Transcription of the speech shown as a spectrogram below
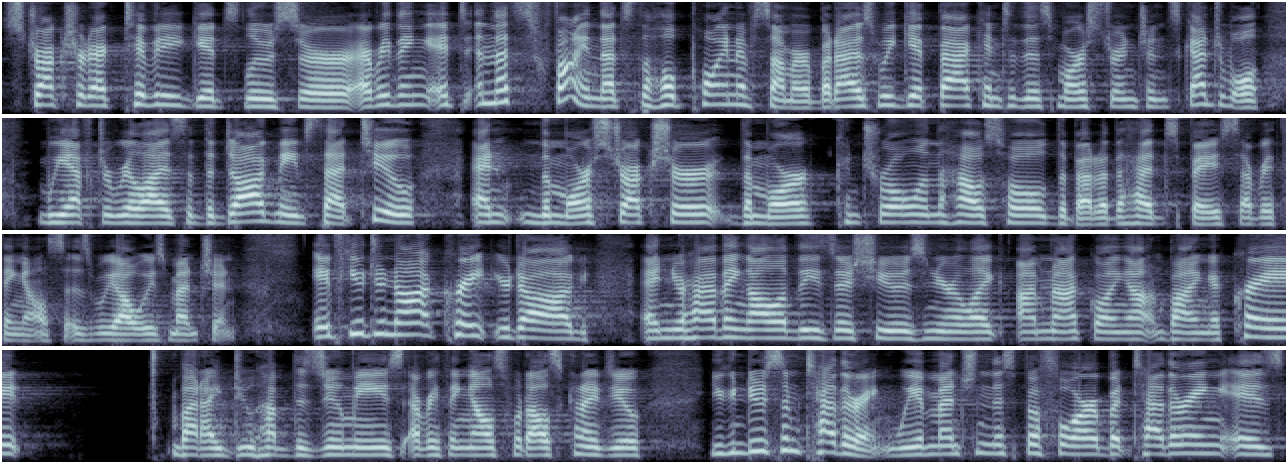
structured activity gets looser. Everything it, and that's fine that's the whole point of summer but as we get back into this more stringent schedule we have to realize that the dog needs that too and the more structure the more control in the household the better the headspace everything else as we always mention if you do not crate your dog and you're having all of these issues and you're like i'm not going out and buying a crate but I do have the zoomies, everything else. What else can I do? You can do some tethering. We have mentioned this before, but tethering is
